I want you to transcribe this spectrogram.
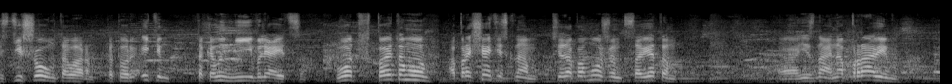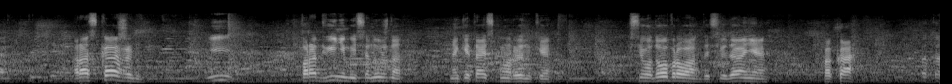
с дешевым товаром, который этим таковым не является. Вот, поэтому обращайтесь к нам, всегда поможем, советом, э, не знаю, направим, расскажем и продвинем, если нужно, на китайском рынке. Всего доброго, до свидания, пока. Пока.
